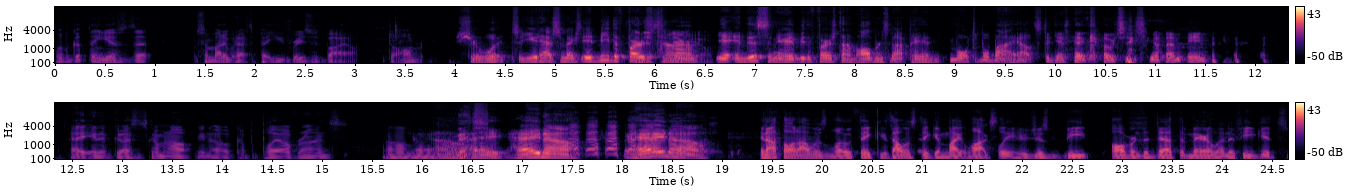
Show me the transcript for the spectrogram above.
well, the good thing is, is that somebody would have to pay Hugh Freeze's buyout to Auburn. Sure would. So you'd have some extra. It'd be the first time. scenario. Yeah, in this scenario, it'd be the first time Auburn's not paying multiple buyouts to get head coaches. You know what I mean? Hey, and if Gus is coming off, you know, a couple playoff runs, Oh man. Oh, hey, hey now, hey now. And I thought I was low thinking because I was thinking Mike Locksley, who just beat Auburn to death at Maryland. If he gets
